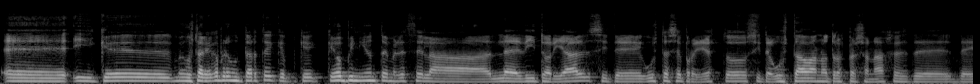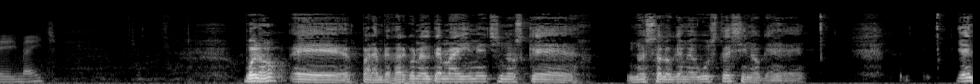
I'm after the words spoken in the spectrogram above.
Eh, y que me gustaría que preguntarte qué opinión te merece la, editorial, si te gusta ese proyecto, si te gustaban otros personajes de, Image. Bueno, eh, para empezar con el tema Image, no es que no es solo que me guste, sino que ya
